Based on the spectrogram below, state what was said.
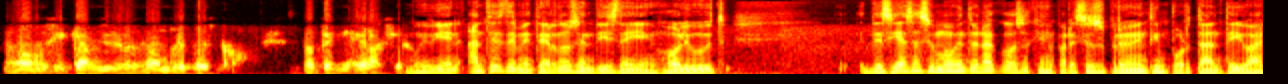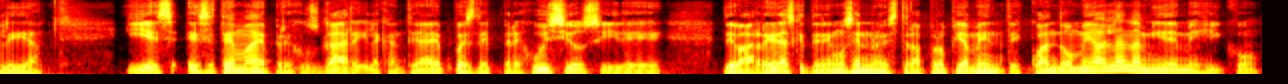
No, si cambio el nombre, pues no, no tenía gracia. Muy bien. Antes de meternos en Disney y en Hollywood, decías hace un momento una cosa que me parece supremamente importante y válida. Y es ese tema de prejuzgar y la cantidad de, pues, de prejuicios y de, de barreras que tenemos en nuestra propia mente. Cuando me hablan a mí de México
